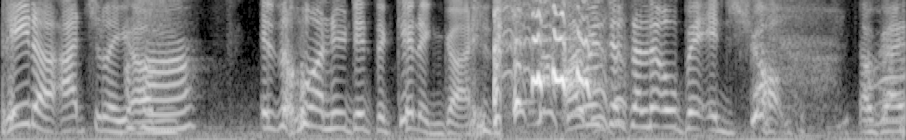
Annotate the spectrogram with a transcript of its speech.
Peter actually Uh-huh. um is the one who did the killing, guys. I was just a little bit in shock. Okay.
